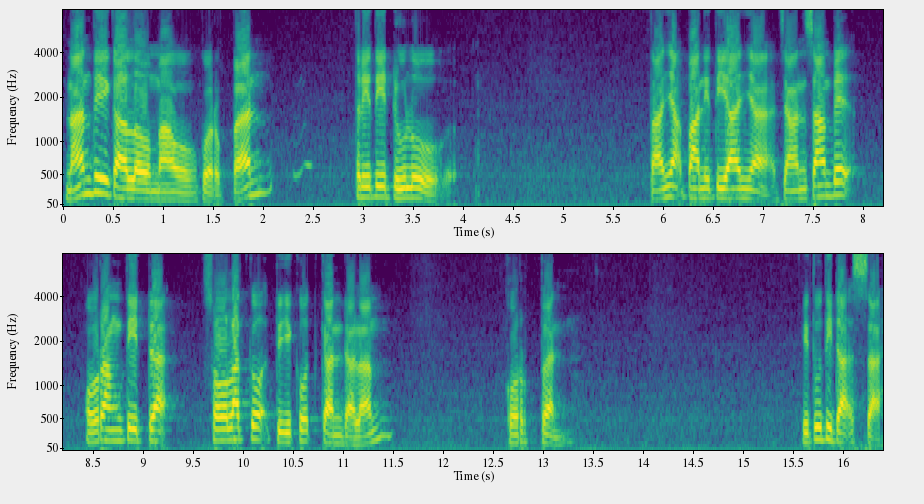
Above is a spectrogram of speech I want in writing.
nanti kalau mau korban teliti dulu. Tanya panitianya jangan sampai orang tidak sholat kok diikutkan dalam korban itu tidak sah.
